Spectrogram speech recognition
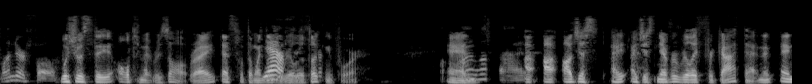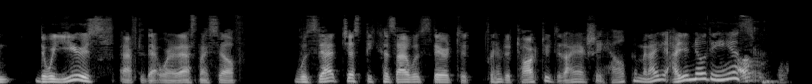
wonderful. Which was the ultimate result, right? That's what the one yeah, you were really looking for. Oh, And I love that. I, I, will just, I, I just never really forgot that. And, and there were years after that where I'd ask myself, was that just because I was there to, for him to talk to? Did I actually help him? And I, I didn't know the oh. answer. Oh,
